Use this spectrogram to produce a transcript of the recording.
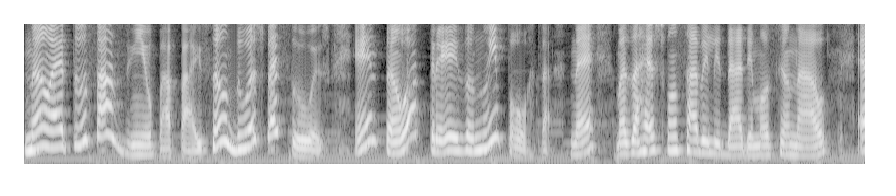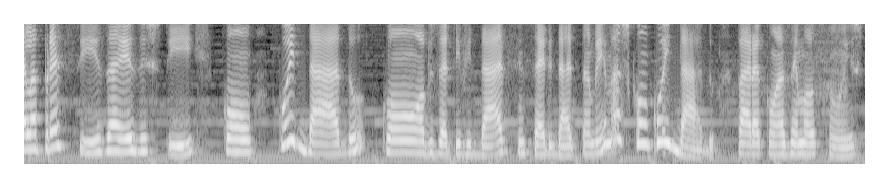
Não é tu sozinho, papai. São duas pessoas. Então, ou três, ou não importa, né? Mas a responsabilidade emocional, ela precisa existir com cuidado, com objetividade, sinceridade também, mas com cuidado para com as emoções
